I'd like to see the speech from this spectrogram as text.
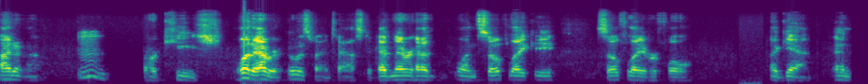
I don't know. Mm. Or quiche, whatever. It was fantastic. I've never had one so flaky, so flavorful again. And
